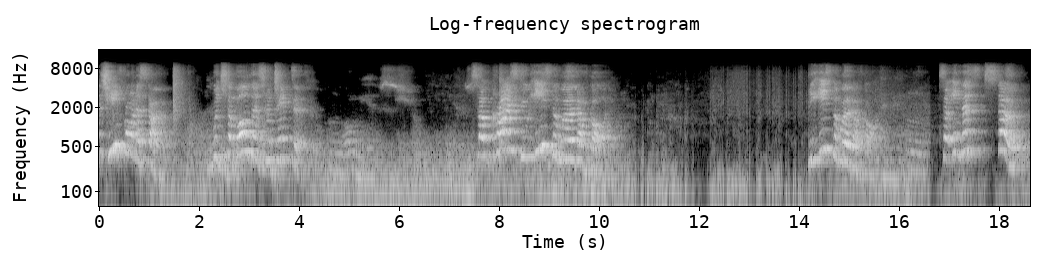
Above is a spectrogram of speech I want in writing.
the chief cornerstone, which the builders rejected. Oh, yes. Sure. So Christ, who is the Word of God, He is the Word of God. So in this stone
